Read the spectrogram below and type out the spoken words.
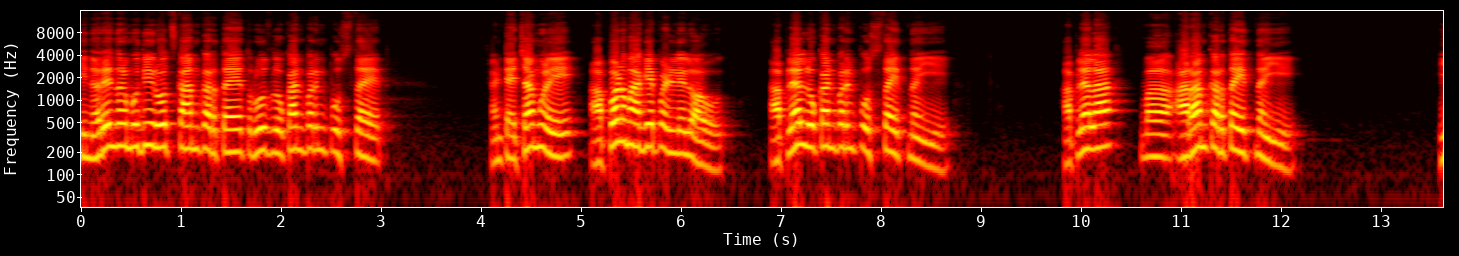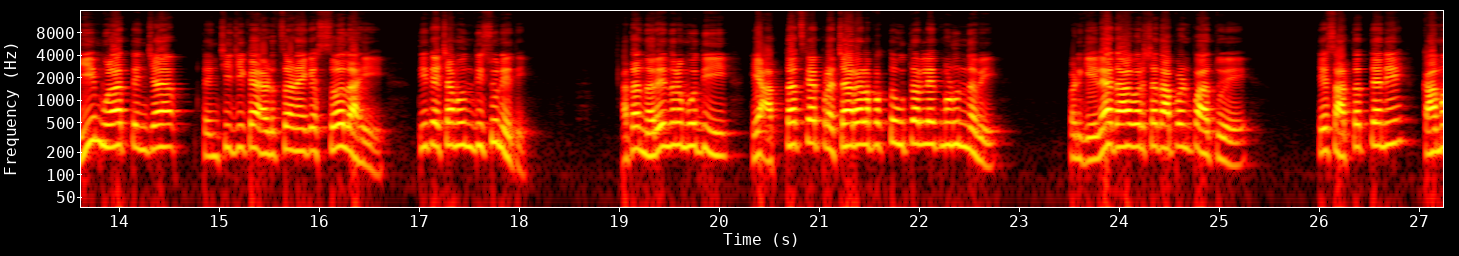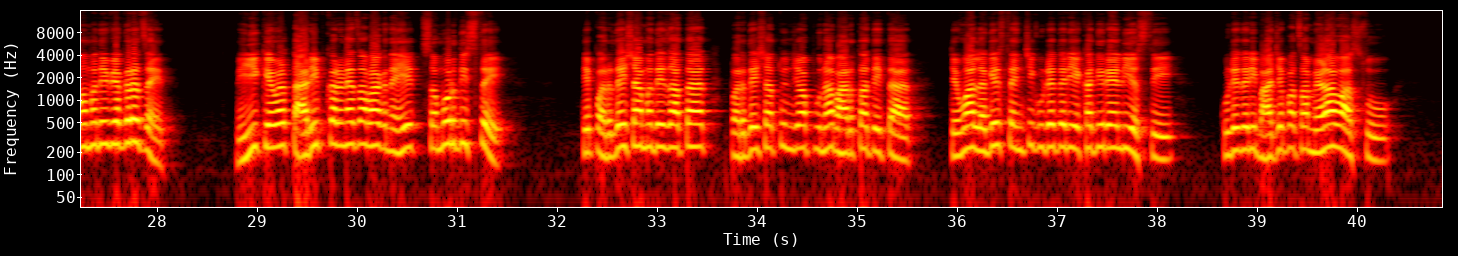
की नरेंद्र मोदी रोज काम करतायत रोज लोकांपर्यंत पोचतायत. आणि त्याच्यामुळे आपण मागे पडलेलो आहोत. आपल्याला लोकांपर्यंत पोचता येत नाही आहे आपल्याला आराम करता येत नाही आहे ही मुळात त्यांच्या त्यांची जी काय अडचण आहे किंवा सल आहे ती त्याच्यामधून दिसून येते. आता नरेंद्र मोदी हे आत्ताच काय प्रचाराला फक्त उतरलेत म्हणून नव्हे पण गेल्या दहा वर्षात आपण पाहतोय ते सातत्याने कामामध्ये व्यग्रच आहेत. ही केवळ तारीफ करण्याचा भाग नाही हे समोर दिसतंय. ते परदेशामध्ये जातात परदेशातून जेव्हा पुन्हा भारतात येतात तेव्हा लगेच त्यांची कुठेतरी एखादी रॅली असते कुठेतरी भाजपाचा मेळावा असतो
